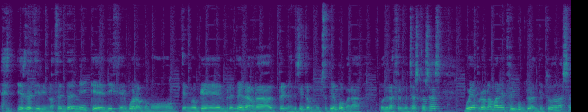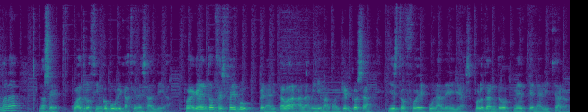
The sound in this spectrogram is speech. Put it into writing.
Es decir, inocente de mí que dije, bueno, como tengo que emprender, ahora necesito mucho tiempo para poder hacer muchas cosas, voy a programar en Facebook durante una semana, no sé, cuatro o cinco publicaciones al día. Por aquel entonces Facebook penalizaba a la mínima cualquier cosa y esto fue una de ellas. Por lo tanto, me penalizaron.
